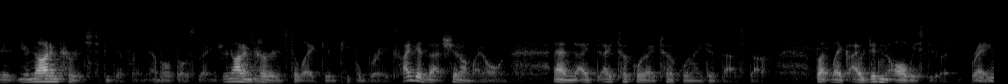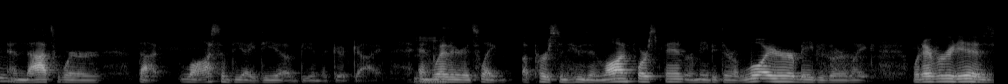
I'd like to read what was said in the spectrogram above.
it, you're not encouraged to be different about those things. You're not encouraged to like give people breaks. I did that shit on my own, and I, I took what I took when I did that stuff. But like I didn't always do it, right? Mm-hmm. And that's where that loss of the idea of being the good guy. And mm-hmm. whether it's like a person who's in law enforcement or maybe they're a lawyer, maybe they're like whatever it is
